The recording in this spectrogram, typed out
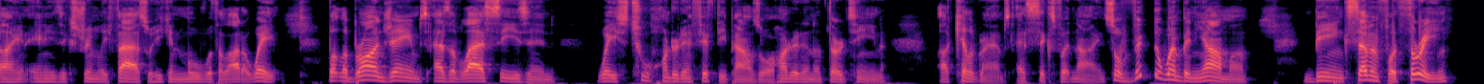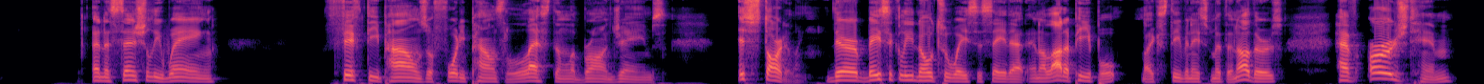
uh, and, and he's extremely fast, so he can move with a lot of weight. But LeBron James, as of last season, weighs 250 pounds or 113 uh, kilograms at six foot nine. So Victor Wembanyama, being seven foot three and essentially weighing 50 pounds or 40 pounds less than LeBron James is startling. There are basically no two ways to say that. And a lot of people, like Stephen A. Smith and others, have urged him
